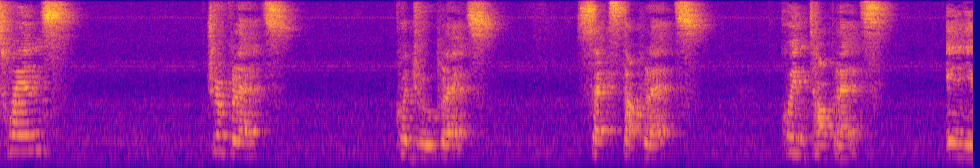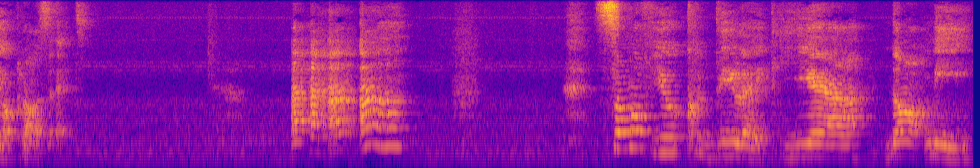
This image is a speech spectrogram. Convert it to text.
twins, triplets, quadruplets, sextuplets, quintuplets in your closet. Uh, uh, uh, Some of you could be like, yeah, not me.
